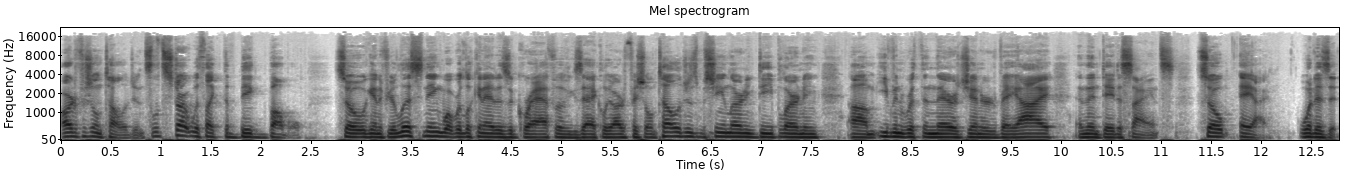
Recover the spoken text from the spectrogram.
artificial intelligence. Let's start with like the big bubble. So again, if you're listening, what we're looking at is a graph of exactly artificial intelligence, machine learning, deep learning, um, even within there is generative AI, and then data science. So AI, what is it?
